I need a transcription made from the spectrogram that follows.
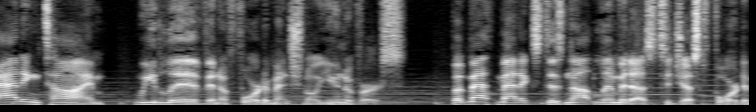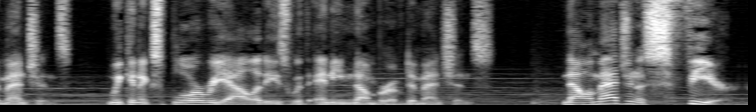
Adding time, we live in a four-dimensional universe. But mathematics does not limit us to just four dimensions. We can explore realities with any number of dimensions. Now imagine a sphere,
